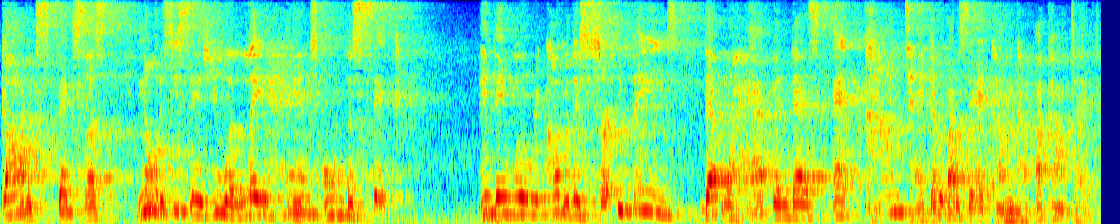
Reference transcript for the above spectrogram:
God expects us. Notice he says, You will lay hands on the sick and they will recover. There's certain things that will happen that's at contact. Everybody say at, con- at uh, contact.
